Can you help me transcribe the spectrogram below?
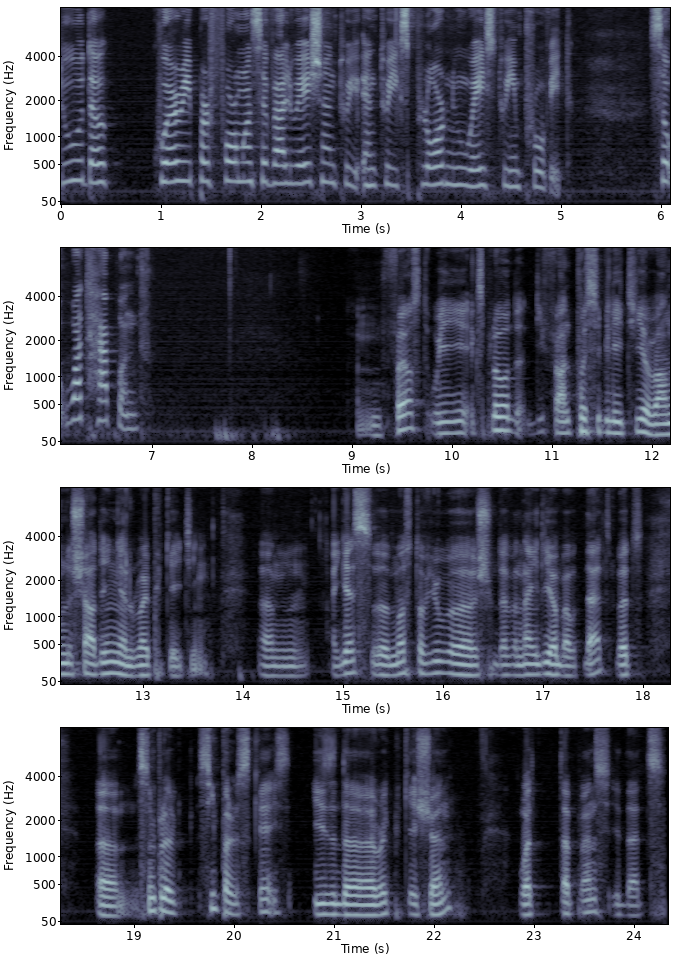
do the query performance evaluation to, and to explore new ways to improve it. So what happened? Um, first, we explored different possibilities around sharding and replicating. Um, I guess uh, most of you uh, should have an idea about that, but um, simple, simple case is the replication. Happens is that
